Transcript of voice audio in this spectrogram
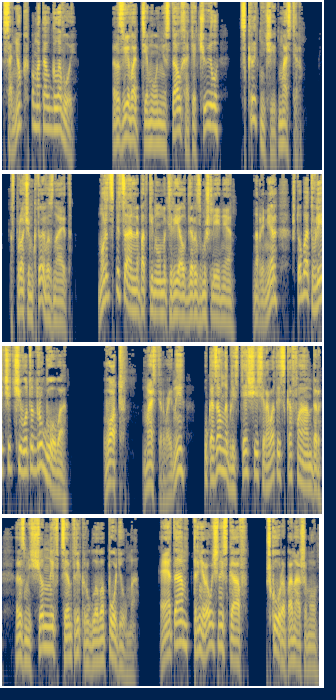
Санек помотал головой. Развивать тему он не стал, хотя чуял, скрытничает мастер. Впрочем, кто его знает? Может, специально подкинул материал для размышления. Например, чтобы отвлечь от чего-то другого. Вот, мастер войны указал на блестящий сероватый скафандр, размещенный в центре круглого подиума. Это тренировочный скаф, шкура по-нашему.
